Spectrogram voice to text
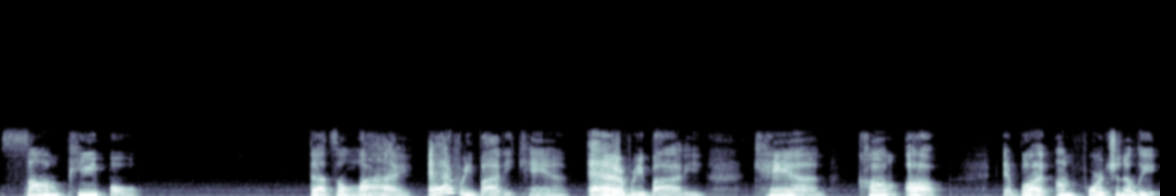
Some people. That's a lie. Everybody can. Everybody can come up. But unfortunately,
